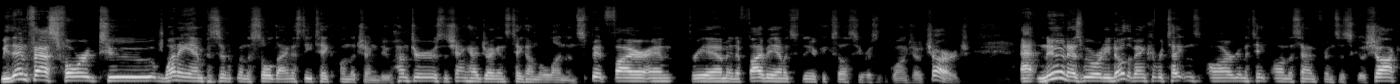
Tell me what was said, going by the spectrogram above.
We then fast forward to 1 a.m. Pacific when the Seoul Dynasty take on the Chengdu Hunters, the Shanghai Dragons take on the London Spitfire, and 3 a.m. and at 5 a.m. it's the New York Excelsior versus the Guangzhou Charge. At noon, as we already know, the Vancouver Titans are going to take on the San Francisco Shock.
